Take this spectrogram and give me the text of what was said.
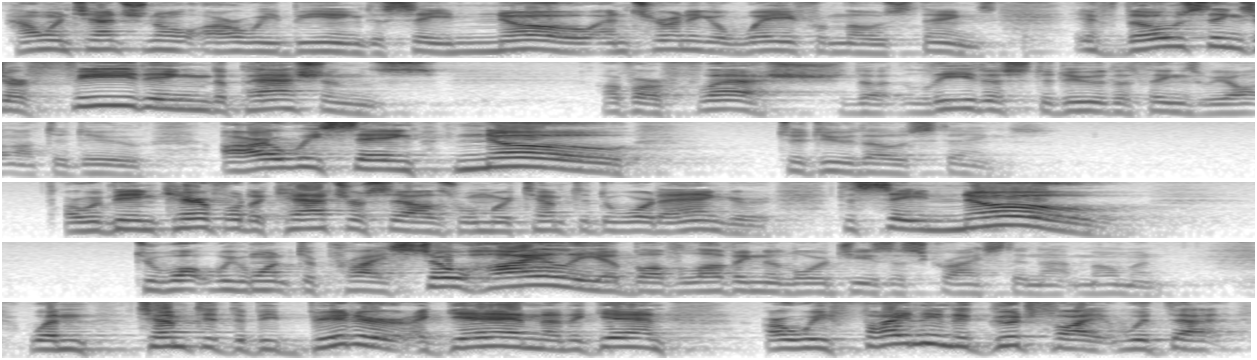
how intentional are we being to say no and turning away from those things? If those things are feeding the passions of our flesh that lead us to do the things we ought not to do, are we saying no to do those things? Are we being careful to catch ourselves when we're tempted toward anger, to say no to what we want to price so highly above loving the Lord Jesus Christ in that moment? When tempted to be bitter again and again, are we fighting a good fight with that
